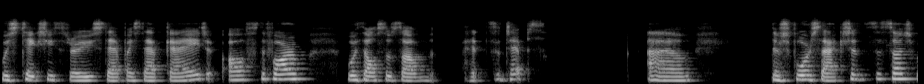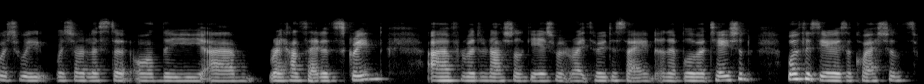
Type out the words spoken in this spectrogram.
which takes you through step-by-step guide of the form with also some hints and tips. Um, there's four sections as such, which we which are listed on the um, right hand side of the screen, uh, from international engagement right through design and implementation, with a series of questions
